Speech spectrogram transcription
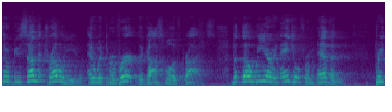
There would be some that trouble you and would pervert the gospel of Christ. But though we are an angel from heaven, preach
